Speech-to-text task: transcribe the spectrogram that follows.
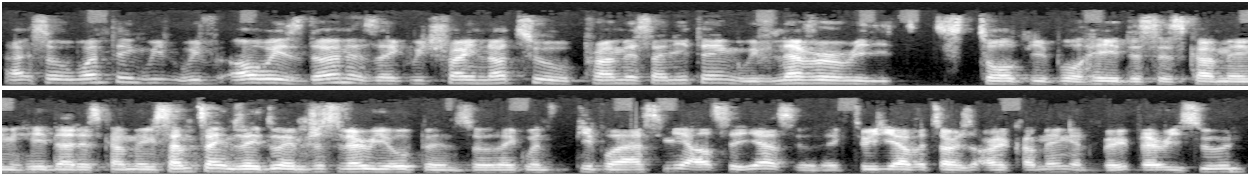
Uh, so one thing we, we've always done is like we try not to promise anything. We've never really told people, "Hey, this is coming. Hey, that is coming." Sometimes I do. I'm just very open. So like when people ask me, I'll say yes. So like 3D avatars are coming and very very soon,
